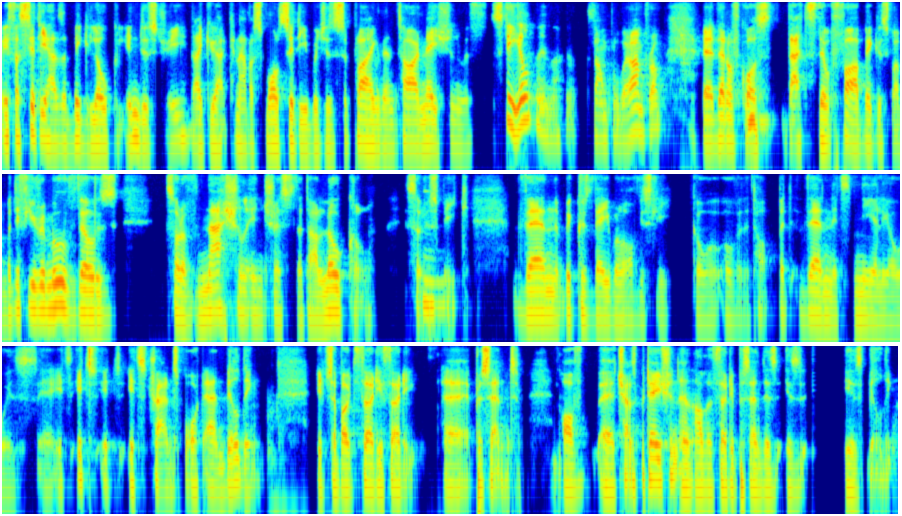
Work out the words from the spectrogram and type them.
If a city has a big local industry, like you can have a small city which is supplying the entire nation with steel, in the example where I'm from, uh, then of course mm-hmm. that's the far biggest one. But if you remove those sort of national interests that are local, so to mm. speak, then because they will obviously go over the top, but then it's nearly always uh, it's it's it's it's transport and building. It's about 30 30 uh, percent of uh, transportation, and other 30 percent is is is building.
